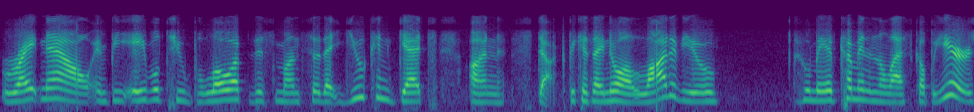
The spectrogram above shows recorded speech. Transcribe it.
right now and be able to blow up this month so that you can get unstuck. Because I know a lot of you who may have come in in the last couple of years,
